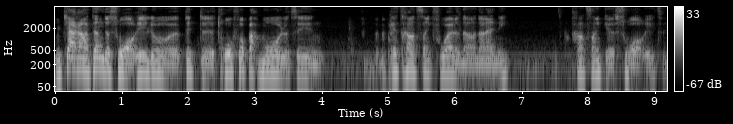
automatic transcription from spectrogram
une quarantaine de soirées, là, euh, peut-être euh, trois fois par mois, là, à peu près 35 fois dans, dans l'année. 35 euh, soirées. T'sais.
